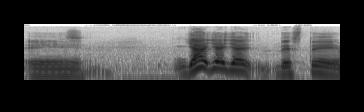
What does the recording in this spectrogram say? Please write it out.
Eh, Sí. ya, ya, ya, de este,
